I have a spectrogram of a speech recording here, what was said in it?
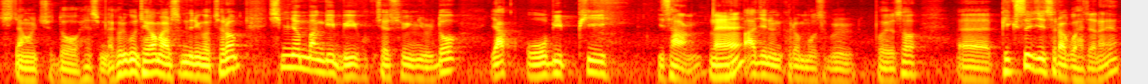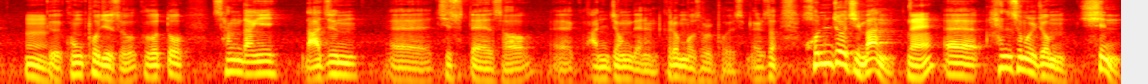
시장을 주도했습니다. 그리고 제가 말씀드린 것처럼 10년 만기 미국 국채 수익률도 약 5bp 이상 네. 빠지는 그런 모습을 보여서 에, 빅스 지수라고 하잖아요. 음. 그 공포 지수 그것도 상당히 낮은 에, 지수대에서 에, 안정되는 그런 모습을 보였습니다. 그래서 혼조지만 네. 에, 한숨을 좀 쉰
